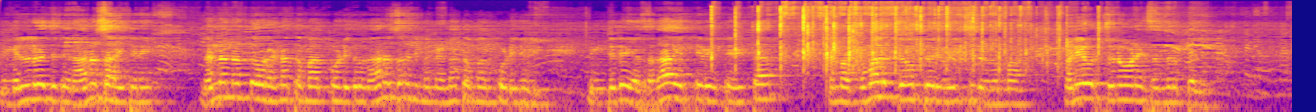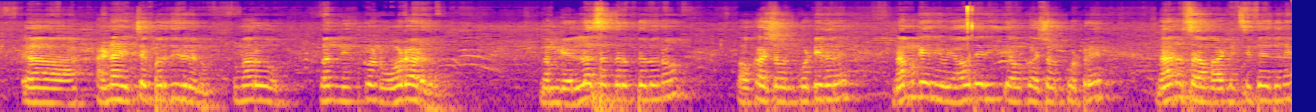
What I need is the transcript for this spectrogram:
ನಿಮ್ಮೆಲ್ಲರ ಜೊತೆ ನಾನು ಸಹ ಇದ್ದೀನಿ. ನನ್ನನ್ನಂತೂ ಅವ್ರ ಅಣ್ಣ ತಮ್ಮ ಅಂದ್ಕೊಂಡಿದ್ರು. ನಾನು ಸಹ ನಿಮ್ಮನ್ನು ಅಣ್ಣ ತಮ್ಮ ಅಂದ್ಕೊಂಡಿದ್ದೀನಿ. ನಿಮ್ಮ ಜೊತೆ ಸದಾ ಇರ್ತೀವಿ ಅಂತ ಹೇಳ್ತಾ ನಮ್ಮ ಕುಮಾರ ಜವಾಬ್ದಾರಿ ವಹಿಸಿದ್ರು ನಮ್ಮ ಮನೆಯವರು ಚುನಾವಣೆ ಸಂದರ್ಭದಲ್ಲಿ ಅಣ್ಣ ಹೆಚ್ಚಾಗಿ ಬರ್ದಿದ್ರು ಸುಮಾರು ಬಂದು ನಿಂತ್ಕೊಂಡು ಓಡಾಡಿದ್ರು. ನಮಗೆ ಎಲ್ಲ ಸಂದರ್ಭದಲ್ಲೂ ಅವಕಾಶವನ್ನು ಕೊಟ್ಟಿದ್ದಾರೆ. ನಮಗೆ ನೀವು ಯಾವುದೇ ರೀತಿ ಅವಕಾಶವನ್ನು ಕೊಟ್ಟರೆ ನಾನು ಸಹ ಮಾಡಲಿಕ್ಕೆ ಸಿದ್ಧ ಇದ್ದೇನೆ.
